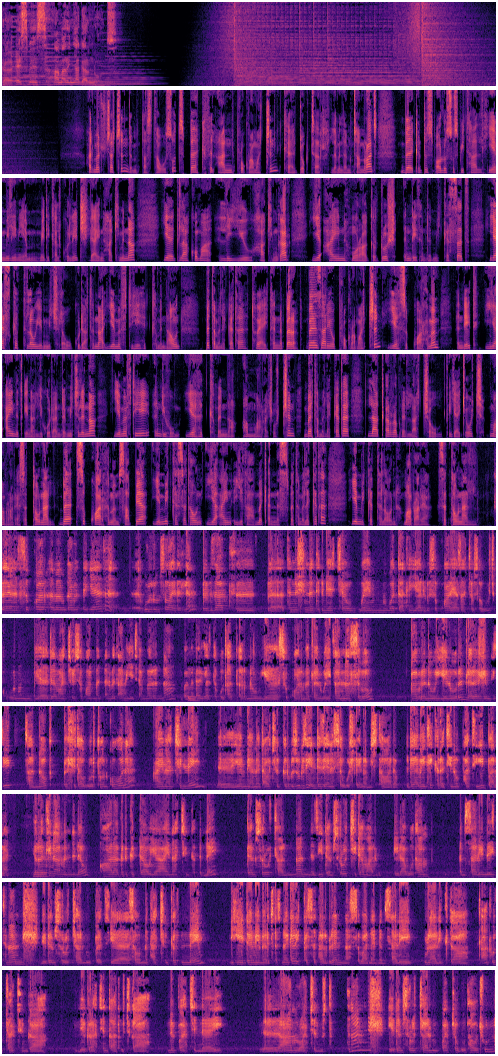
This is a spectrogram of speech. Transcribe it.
ከኤስቢኤስ አማርኛ ጋር ኖት። አድማጮቻችን እንደምታስታውሱት በክፍል አንድ ፕሮግራማችን ከዶክተር ለምለም ታምራት በቅዱስ ጳውሎስ ሆስፒታል የሚሌኒየም ሜዲካል ኮሌጅ የአይን ሐኪምና የግላኮማ ልዩ ሐኪም ጋር የአይን ሞራ ግርዶሽ እንዴት እንደሚከሰት ሊያስከትለው የሚችለው ጉዳትና የመፍትሄ ሕክምናውን በተመለከተ ተወያይተን ነበረ። በዛሬው ፕሮግራማችን የስኳር ህመም እንዴት የአይን ጤናን ሊጎዳ እንደሚችልና የመፍትሄ እንዲሁም የሕክምና አማራጮችን በተመለከተ ላቀረብንላቸው ጥያቄዎች ማብራሪያ ሰጥተውናል። በስኳር ህመም ሳቢያ የሚከሰተውን የአይን እይታ መቀነስ በተመለከተ የሚከተለውን ማብራሪያ ሰጥተውናል። ከስኳር ህመም ጋር በተያያዘ ሁሉም ሰው አይደለም። በብዛት በትንሽነት እድሜያቸው ወይም ወጣት እያሉ ስኳር የያዛቸው ሰዎች ከሆኑ የደማቸው የስኳር መጠን በጣም እየጨመረ እና በመድኃኒት ያልተቆጣጠርነው የስኳር መጠን ወይም ሳናስበው አብረነው እየኖርን ለረዥም ጊዜ ሳናውቅ በሽታው ጎድቶን ከሆነ አይናችን ላይ የሚያመጣው ችግር ብዙ ጊዜ እንደዚህ አይነት ሰዎች ላይ ነው የሚስተዋለው። diabetic retinopathy ይባላል። retina የምንለው ከኋላ ግድግዳው የአይናችን ክፍል ላይ ደም ስሮች አሉ እና እነዚህ ደም ስሮች ይደማሉ። ሌላ ቦታም ለምሳሌ እነዚህ ትናንሽ የደም ስሮች ያሉበት የሰውነታችን ክፍል ላይም ይሄ ደም የመርጨት ነገር ይከሰታል ብለን እናስባለን። ለምሳሌ ኩላሊት ጋር፣ ጣቶቻችን ጋር፣ የእግራችን ጣቶች ጋር፣ ልባችን ላይ፣ አእምሯችን ውስጥ ትናንሽ የደም ስሮች ያሉባቸው ቦታዎች ሁሉ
